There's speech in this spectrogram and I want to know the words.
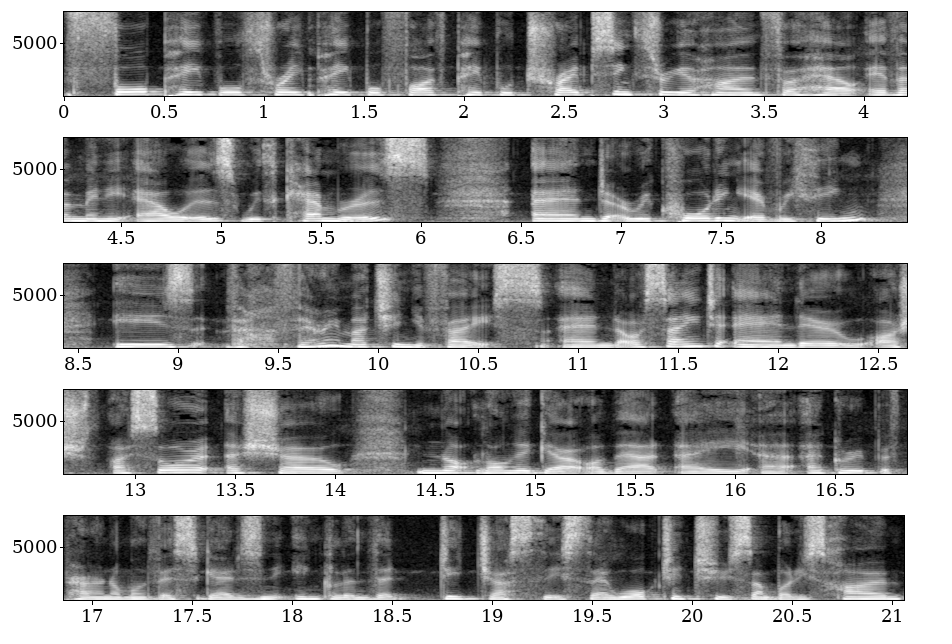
four people, three people, five people traipsing through your home for however many hours with cameras and recording everything is very much in your face. And I was saying to Anne there, I, sh- I saw a show not long ago about a, uh, a group of paranormal investigators in England that did just this. They walked into somebody's home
